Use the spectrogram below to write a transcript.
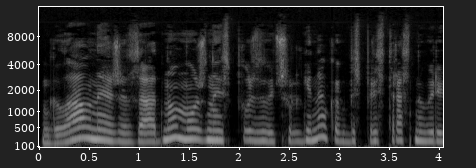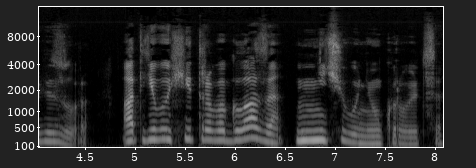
Главное же, заодно можно использовать Шульгина как беспристрастного ревизора. От его хитрого глаза ничего не укроется.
